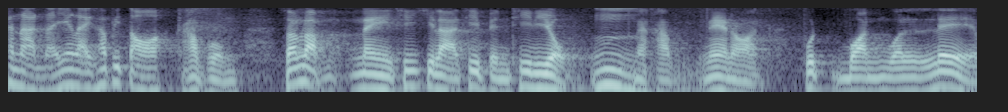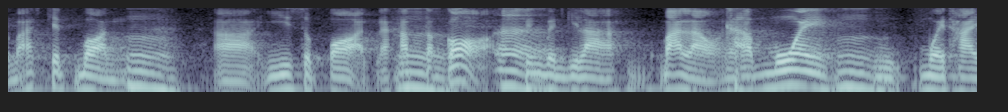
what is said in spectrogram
ขนาดไหนอย่างไรครับพี่ต่อ ครับผมสำหรับในชนิดกีฬาที่เป็นที่นิยมอืม นะครับ แน่นอน ฟุตบอลวอลเลย์บาสเกตบอลอืมอ่าอีสปอร์ตนะครับอืมตะกร้อเออซึ่งเป็นกีฬาบ้านเรานะคครัรับบมวยอืมมวยไทย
